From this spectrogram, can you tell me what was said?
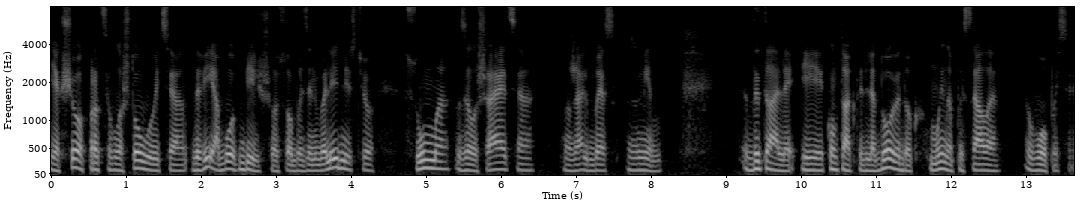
якщо працевлаштовуються дві або більше особи з інвалідністю, сума залишається, на жаль, без змін. Деталі і контакти для довідок ми написали в описі.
